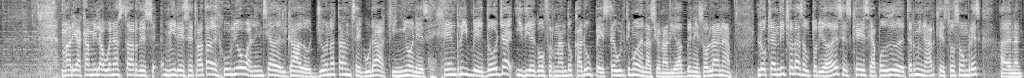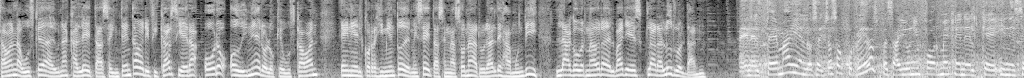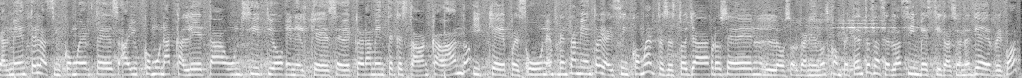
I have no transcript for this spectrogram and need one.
María Camila, buenas tardes. Mire, se trata de Julio Valencia Delgado, Jonathan Segura Quiñones, Henry Bedoya y Diego Fernando Carupe, este último de nacionalidad venezolana. Lo que han dicho las autoridades es que se ha podido determinar que estos hombres adelantaban la búsqueda de una caleta. Se intenta verificar si era oro o dinero lo que buscaban en el corregimiento de Mesetas, en la zona rural de Jamundí. La gobernadora del Valle es Clara Luz Roldán. En el tema y en los hechos ocurridos, pues hay un informe en el que inicialmente las cinco muertes hay como una caleta, un sitio en el que se ve claramente que estaban cavando y que pues hubo un enfrentamiento y hay cinco muertes. Esto ya proceden los organismos competentes a hacer las investigaciones de rigor.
